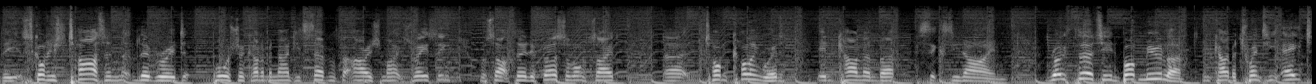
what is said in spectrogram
the Scottish Tartan liveried Porsche car number 97 for Irish Mike's Racing will start 31st alongside uh, Tom Collingwood in car number 69. Row 13, Bob Mueller in car number 28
